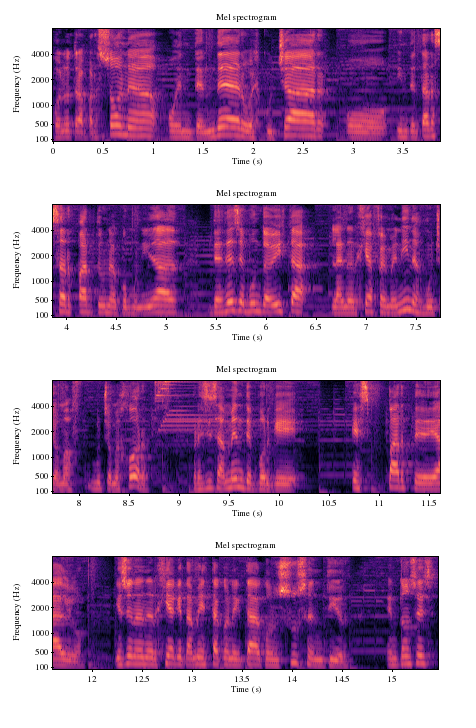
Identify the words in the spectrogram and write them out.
otra persona, o entender, o escuchar, o intentar ser parte de una comunidad, desde ese punto de vista, la energía femenina es mucho, más, mucho mejor, precisamente porque es parte de algo. Y es una energía que también está conectada con su sentir. Entonces,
